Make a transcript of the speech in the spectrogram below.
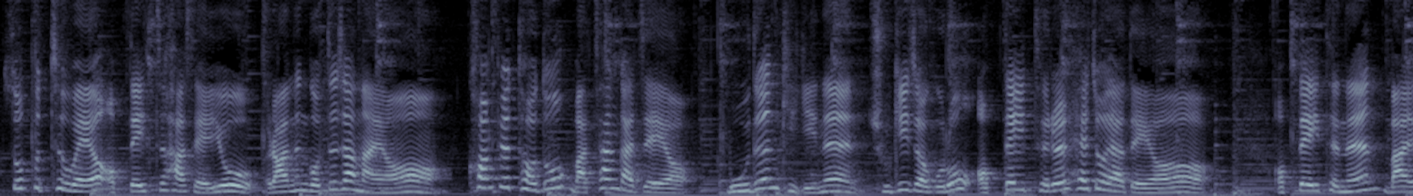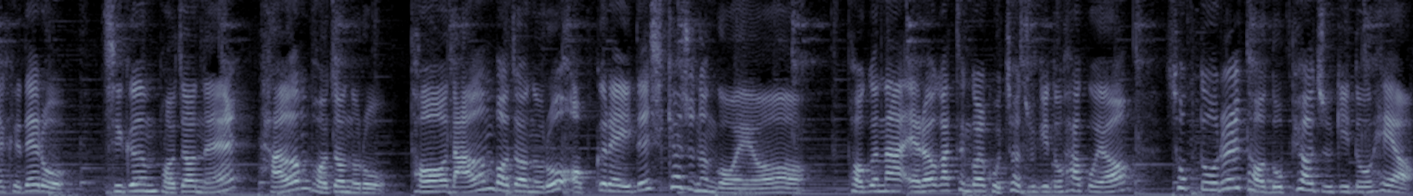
소프트웨어 업데이트 하세요? 라는 거 뜨잖아요. 컴퓨터도 마찬가지예요. 모든 기기는 주기적으로 업데이트를 해줘야 돼요. 업데이트는 말 그대로 지금 버전을 다음 버전으로 더 나은 버전으로 업그레이드 시켜주는 거예요. 버그나 에러 같은 걸 고쳐주기도 하고요. 속도를 더 높여주기도 해요.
